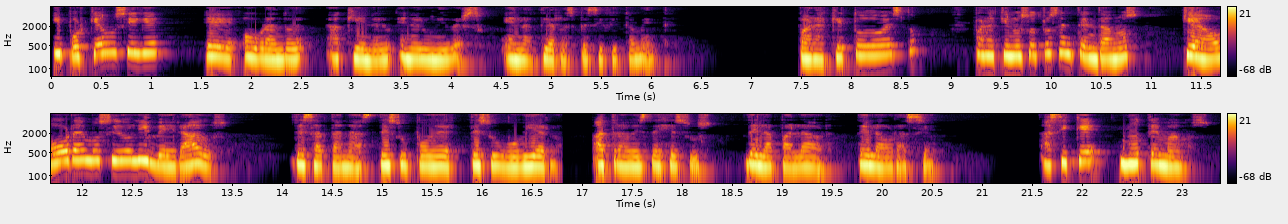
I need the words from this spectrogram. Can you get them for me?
¿Y por qué aún sigue eh, obrando aquí en el, en el universo, en la Tierra específicamente? ¿Para qué todo esto? Para que nosotros entendamos que ahora hemos sido liberados de Satanás, de su poder, de su gobierno, a través de Jesús, de la palabra, de la oración. Así que no temamos,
